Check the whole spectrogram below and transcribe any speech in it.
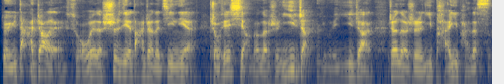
对于大战，所谓的世界大战的纪念，首先想到的是一战，因为一战真的是一排一排的死。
